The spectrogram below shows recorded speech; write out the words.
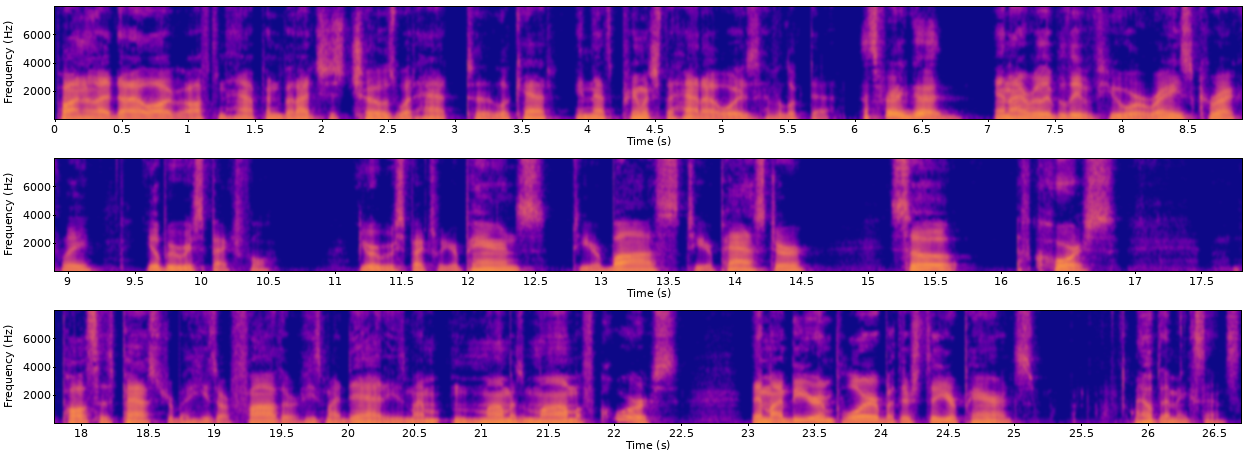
Paul, I know that dialogue often happened, but I just chose what hat to look at, and that's pretty much the hat I always have looked at. That's very good. And I really believe if you were raised correctly, you'll be respectful. You'll be respectful to your parents, to your boss, to your pastor. So, of course, Paul says pastor, but he's our father. He's my dad. He's my mama's mom. Of course. They might be your employer, but they're still your parents. I hope that makes sense.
